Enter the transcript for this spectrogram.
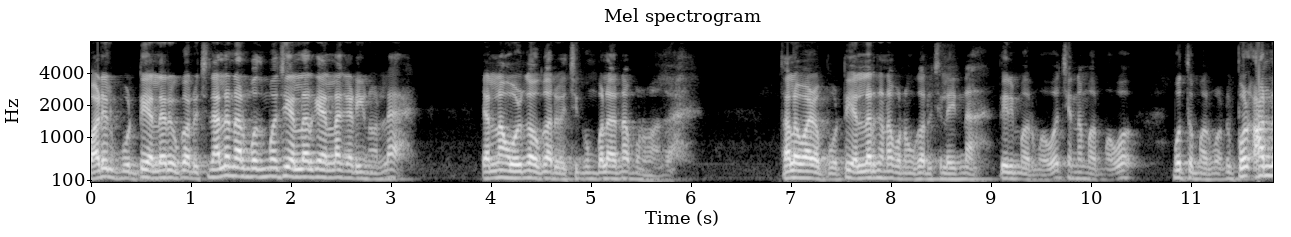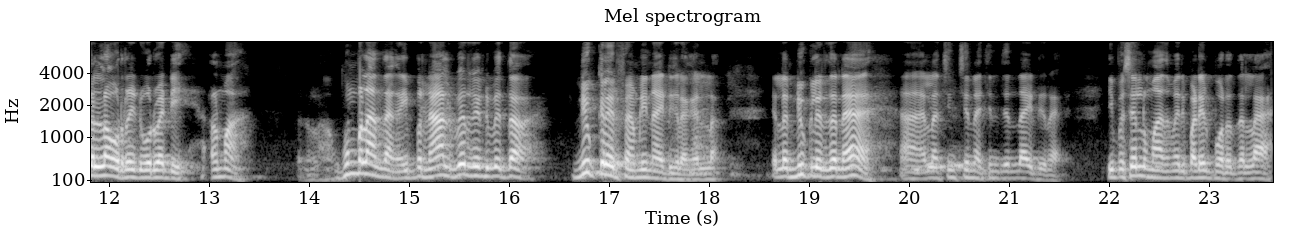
படையல் போட்டு எல்லோரும் உட்கார வச்சு நல்ல நாள் போதும் போச்சு எல்லாருக்கும் எல்லாம் கிடைக்கணும்ல. எல்லாம் ஒழுங்காக உட்கார வச்சு கும்பலாக என்ன பண்ணுவாங்க? தலைவாழை போட்டு எல்லாருக்கும் என்ன பண்ணுவோம் உட்கார வச்சுல என்ன பெரிய மருமாவோ சின்ன மருமாவோ மூத்த மருமாவோ இப்போ ஆண்கள்லாம் ஒரு ரைட்டு ஒரு வாட்டி ஆமா? கும்பலாக இருந்தாங்க. இப்போ நாலு பேர் ரெண்டு பேர் தான். நியூக்ளியர் ஃபேமிலின்னு ஆகிட்டுக்கிறாங்க எல்லாம். எல்லாம் நியூக்ளியர் தானே? ஆ, எல்லாம் சின்ன சின்ன சின்ன சின்னதாக ஆகிட்டுக்கிறாங்க இப்போ செல்லுமா அது மாதிரி படையல் போகிறதெல்லாம்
